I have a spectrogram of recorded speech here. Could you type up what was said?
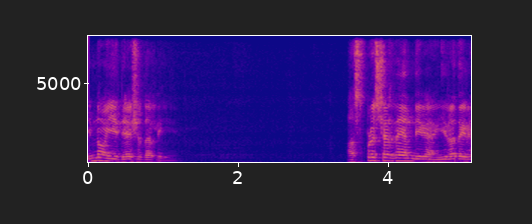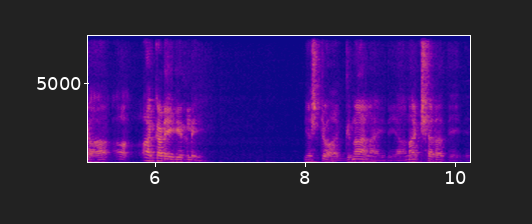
ಇನ್ನು ಈ ದೇಶದಲ್ಲಿ ಅಸ್ಪೃಶ್ಯತೆಯಿಂದ ಇರೋದಿರ ಆ ಕಡೆಗಿರಲಿ ಎಷ್ಟು ಅಜ್ಞಾನ ಇದೆ ಅನಕ್ಷರತೆ ಇದೆ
